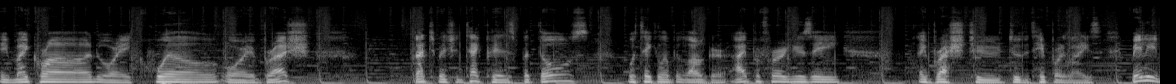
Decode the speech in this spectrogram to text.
a micron or a quill or a brush not to mention tech pens but those will take a little bit longer. I prefer using a brush to do the tapering lines mainly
